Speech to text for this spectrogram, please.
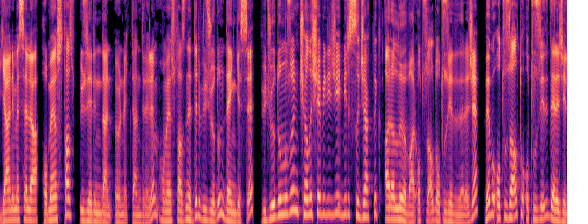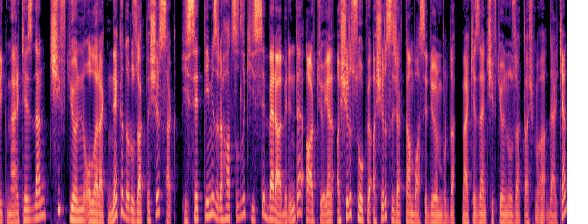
Yani mesela homeostaz üzerinden örneklendirelim. Homeostaz nedir? Vücudun dengesi. Vücudumuzun çalışabileceği bir sıcaklık aralığı var 36-37 derece ve bu 36-37 derecelik merkezden çift yönlü olarak ne kadar uzaklaşırsak hissettiğimiz rahatsızlık hissi beraberinde artıyor. Yani aşırı soğuk ve aşırı sıcaktan bahsediyorum burada merkezden çift yönlü uzaklaşma derken.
